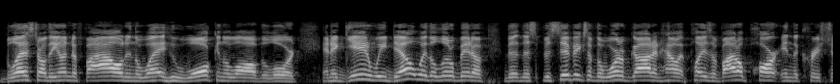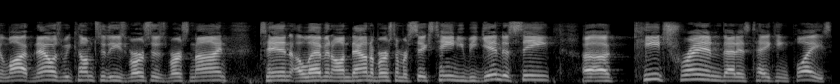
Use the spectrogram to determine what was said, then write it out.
Blessed are the undefiled in the way who walk in the law of the Lord. And again, we dealt with a little bit of the, the specifics of the Word of God and how it plays a vital part in the Christian life. Now as we come to these verses, verse 9, 10, 11, on down to verse number 16, you begin to see a key trend that is taking place.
